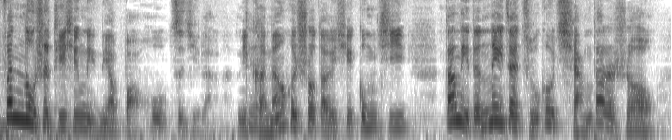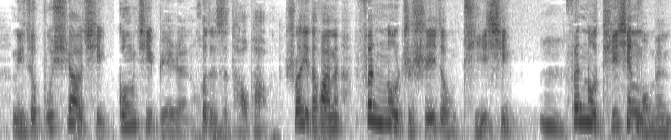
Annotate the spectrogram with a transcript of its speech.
愤怒是提醒你你要保护自己了，你可能会受到一些攻击。当你的内在足够强大的时候。你就不需要去攻击别人或者是逃跑，所以的话呢，愤怒只是一种提醒，嗯，愤怒提醒我们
